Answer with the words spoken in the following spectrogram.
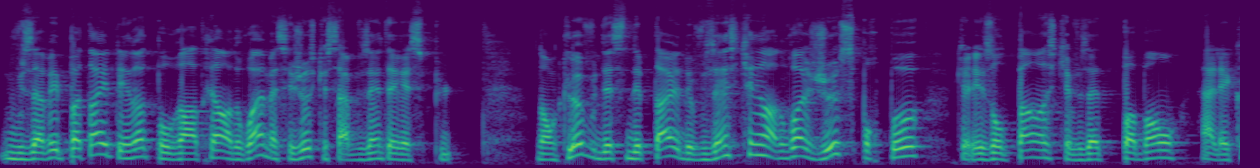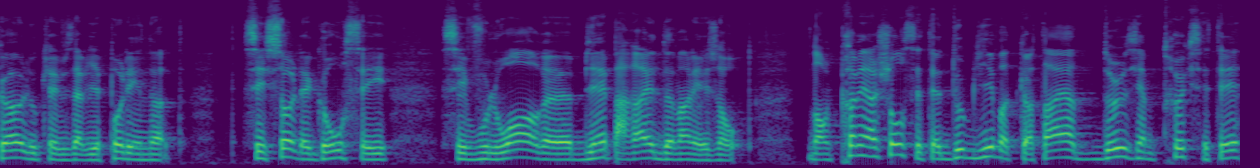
vous avez peut-être les notes pour rentrer en droit, mais c'est juste que ça ne vous intéresse plus. Donc là, vous décidez peut-être de vous inscrire en droit juste pour pas que les autres pensent que vous n'êtes pas bon à l'école ou que vous n'aviez pas les notes. C'est ça, l'ego, c'est, c'est vouloir euh, bien paraître devant les autres. Donc, première chose, c'était d'oublier votre cotère. Deuxième truc, c'était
